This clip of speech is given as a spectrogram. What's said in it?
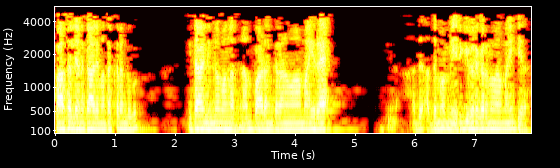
පාසල් යන කාලේ මතක් කරන්නකො. හිතාගෙන ඉන්නවා මම අද නම් පාඩම් කරනවාමයි රැ. අද අද මම මේක ඉවර කරනවාමයි කියලා.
